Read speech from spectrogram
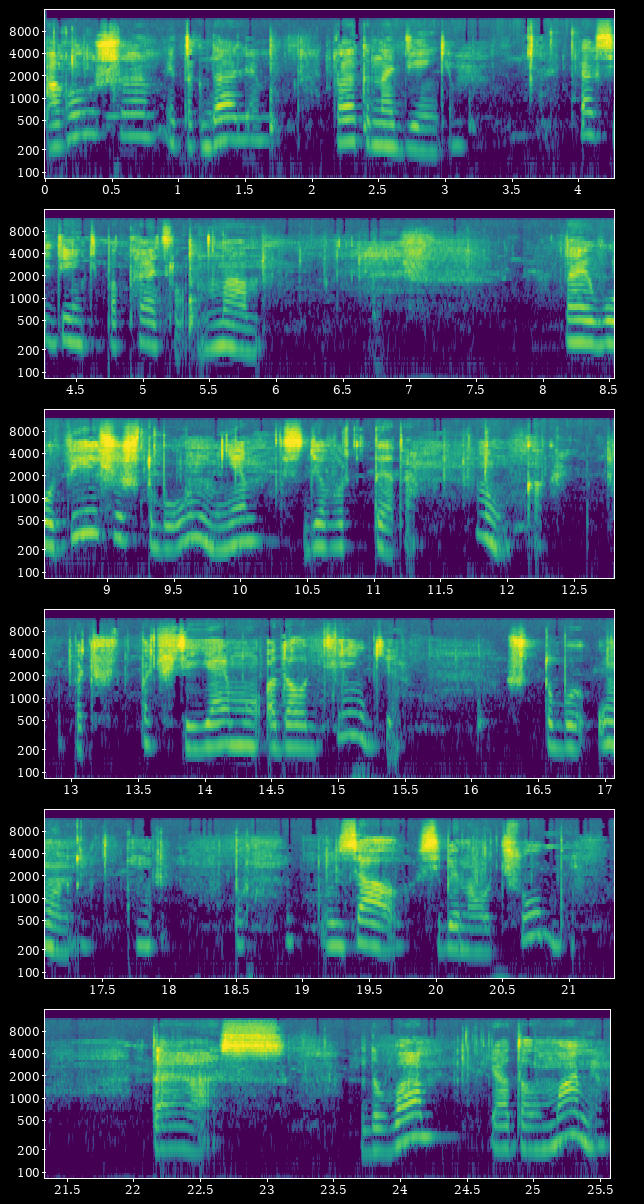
оружие и так далее, только на деньги. Я все деньги потратил на, на его вещи, чтобы он мне сделал вот это. Ну, как, почти, почти я ему отдал деньги, чтобы он взял себе на учебу. Это раз. Два. Я дал маме.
